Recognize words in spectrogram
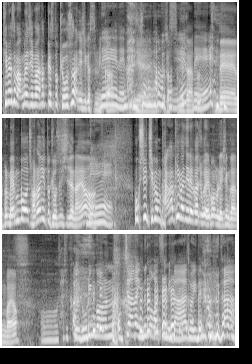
팀에서 막내지만 학교에서도 교수 아니시겠습니까? 네, 네, 맞아요. 예, 그렇습니다. 네. 그, 네. 그럼 멤버 전원이 또 교수시잖아요. 네. 혹시 지금 방학 기간이래 가지고 앨범을 내신 건가요? 어, 사실 그걸 노린 건 없지 않아 있는 것 같습니다. 저희 네 명이 다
